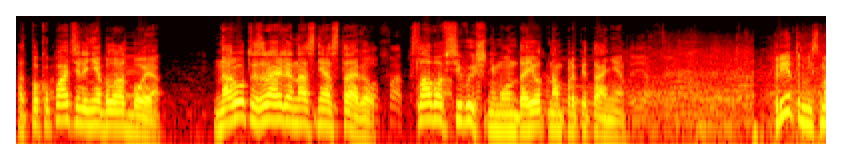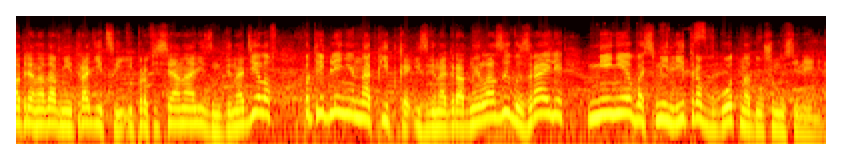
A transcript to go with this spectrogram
от покупателей не было отбоя. Народ Израиля нас не оставил. Слава Всевышнему, он дает нам пропитание. При этом, несмотря на давние традиции и профессионализм виноделов, потребление напитка из виноградной лозы в Израиле менее 8 литров в год на душу населения.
